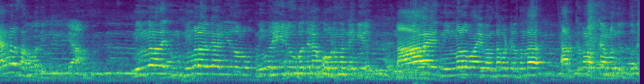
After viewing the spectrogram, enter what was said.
ഞങ്ങൾ സമ്മതിക്കില്ല. നിങ്ങൾ നിങ്ങൾ കാര്യം ചെയ്തോളൂ. നിങ്ങൾ ഈ രൂപത്തിലാണ് പോകുന്നുണ്ടെങ്കിൽ നാളെ നിങ്ങളുമായി ബന്ധപ്പെട്ടിരിക്കുന്ന തർക്കങ്ങളൊക്കെ നമ്മൾ നിർത്തും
